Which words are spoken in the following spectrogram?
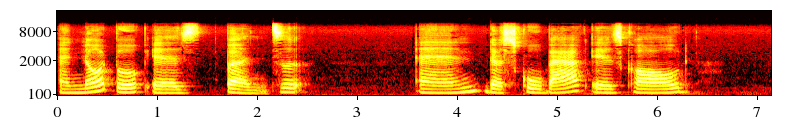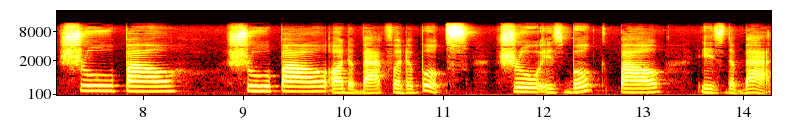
and notebook is 本子 and the school bag is called 书包 书包 or the bag for the books 书 is book 包 is the bag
